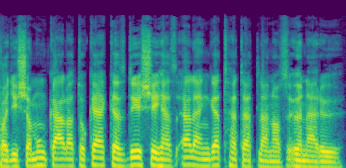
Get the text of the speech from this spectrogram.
Vagyis a munkálatok elkezdéséhez elengedhetetlen az önerő.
